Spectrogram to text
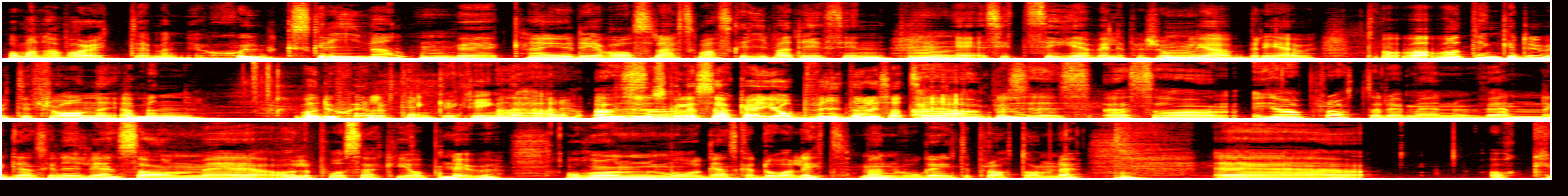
om man har varit eh, men, sjukskriven, Mm. eh, kan ju det vara sådär, ska man skriva det i sin, Mm. eh, sitt CV eller personliga Mm. brev. Vad, vad, vad tänker du utifrån ja, men, vad du själv tänker kring det Ja, här? Om du alltså- skulle söka jobb vidare så att säga. Ja Mm. precis. Alltså, jag pratade med en vän ganska nyligen som eh, håller på att söka jobb nu. Och hon mår ganska dåligt men Mm. vågar inte prata om det. Eh, och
